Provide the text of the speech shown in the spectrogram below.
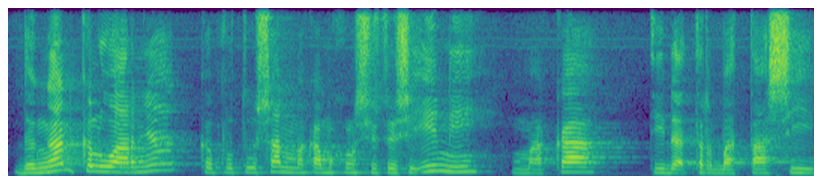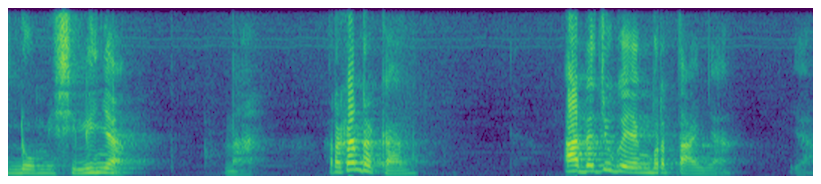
dengan keluarnya keputusan Mahkamah Konstitusi ini, maka tidak terbatasi domisilinya. Nah, Rekan-rekan, ada juga yang bertanya, ya,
